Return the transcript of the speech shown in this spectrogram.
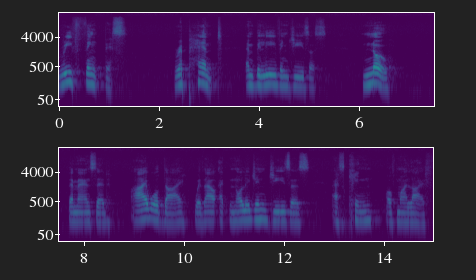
Rethink this. Repent and believe in Jesus. No, the man said, I will die without acknowledging Jesus as King of my life.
